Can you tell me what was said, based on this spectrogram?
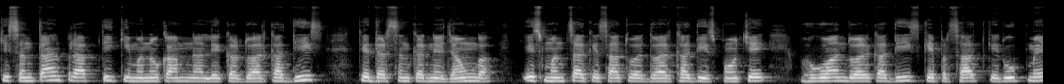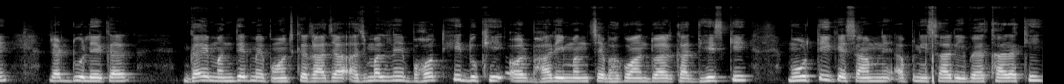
कि संतान प्राप्ति की मनोकामना लेकर द्वारकाधीश के दर्शन करने जाऊँगा। इस मनसा के साथ वह द्वारकाधीश पहुँचे। भगवान द्वारकाधीश के प्रसाद के रूप में लड्डू लेकर गए मंदिर में पहुंचकर राजा अजमल ने बहुत ही दुखी और भारी मन से भगवान द्वारकाधीश की मूर्ति के सामने अपनी सारी व्यथा रखी।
